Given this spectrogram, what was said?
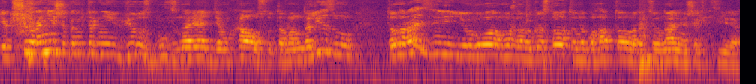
Якщо раніше комп'ютерний вірус був знаряддям хаосу та вандалізму, то наразі його можна використовувати на багато раціональніших цілях.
